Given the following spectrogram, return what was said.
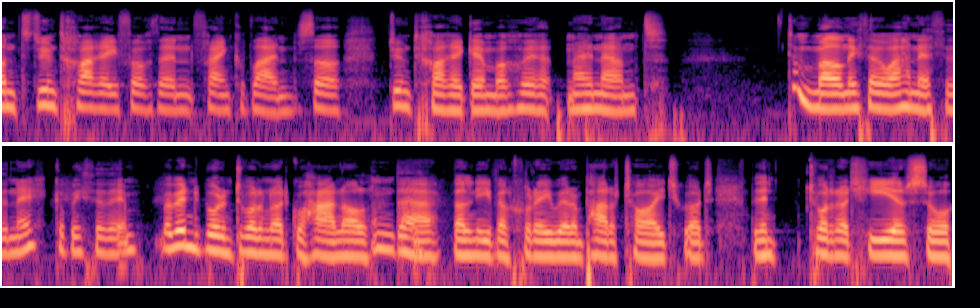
ond dwi'n chwarae i ffwrdd yn Ffrainc o blaen, so dwi'n chwarae gem o'r hwyr na hynna, ond dwi'n meddwl wneud o'r wahaniaeth iddyn ni, gobeithio ddim. Mae mynd i bod yn diwrnod gwahanol, uh, fel ni, fel chwaraewyr yn paratoi, bydd yn diwrnod hir, so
